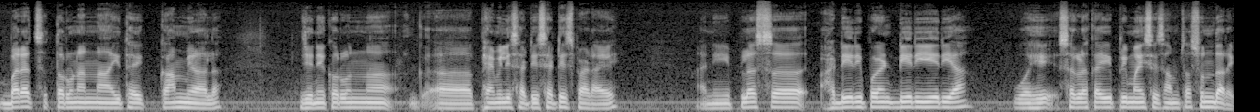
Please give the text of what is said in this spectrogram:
बऱ्याच तरुणांना इथं एक काम मिळालं जेणेकरून फॅमिलीसाठी सॅटिस्फाईड आहे. आणि प्लस हा डेअरी पॉईंट डेअरी एरिया व हे सगळं काही प्रिमायसेस आमचा सुंदर आहे.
